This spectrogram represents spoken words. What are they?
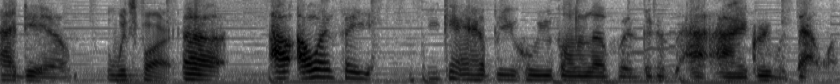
idea. Which part? Uh, I, I wouldn't say you can't help you who you fall in love with because I, I agree with that one.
